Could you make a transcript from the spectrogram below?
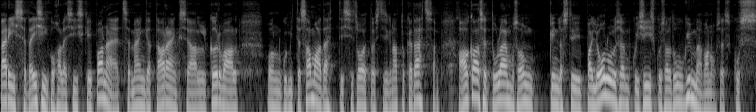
päris seda esikohale siiski ei pane, et see mängijate areng seal kõrval on, kui mitte sama tähtis, siis loodetavasti isegi natuke tähtsam. aga see tulemus on kindlasti palju olulisem kui siis, kui sa oled U10 vanuses, kus,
